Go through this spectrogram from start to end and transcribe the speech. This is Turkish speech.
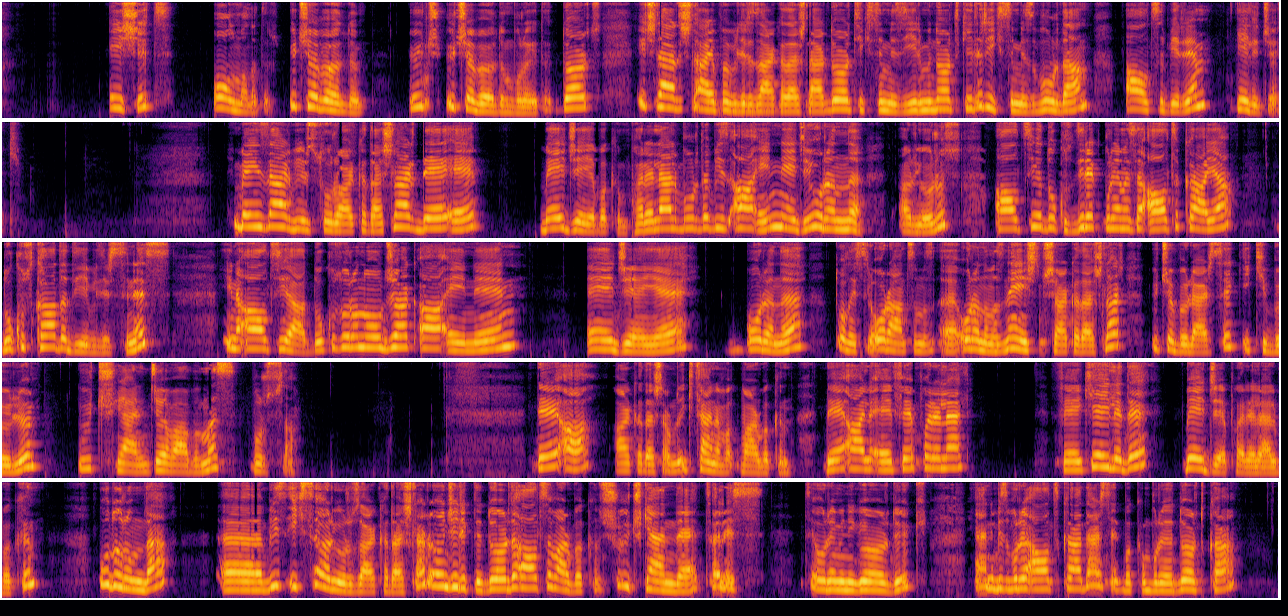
eşit olmalıdır. 3'e böldüm. 3, 3'e böldüm burayı da 4. İçler dışlar yapabiliriz arkadaşlar. 4x'imiz 24 gelir. x'imiz buradan 6 birim gelecek. Benzer bir soru arkadaşlar. DE BC'ye bakın paralel burada biz AN NC oranını arıyoruz. 6'ya 9 direkt buraya mesela 6K'ya 9K da diyebilirsiniz. Yine 6'ya 9 oranı olacak. AE'nin EC'ye oranı dolayısıyla orantımız e, oranımız ne eşitmiş arkadaşlar? 3'e bölersek 2 bölü 3 yani cevabımız Bursa. DA arkadaşlar burada iki tane var bakın. DA ile EF paralel. FK ile de BC paralel bakın. Bu durumda e, biz x'i arıyoruz arkadaşlar. Öncelikle 4'e 6 var bakın. Şu üçgende Thales teoremini gördük. Yani biz buraya 6K dersek bakın buraya 4K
